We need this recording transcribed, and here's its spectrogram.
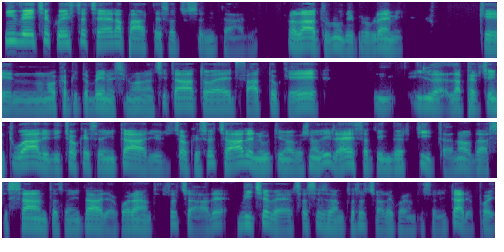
Invece questa c'è la parte sociosanitaria. Tra l'altro, uno dei problemi che non ho capito bene se non ha citato è il fatto che il, la percentuale di ciò che è sanitario, di ciò che è sociale, nell'ultima versione di lei è stata invertita no? da 60 sanitario a 40 sociale, viceversa 60 sociale a 40 sanitario. Poi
